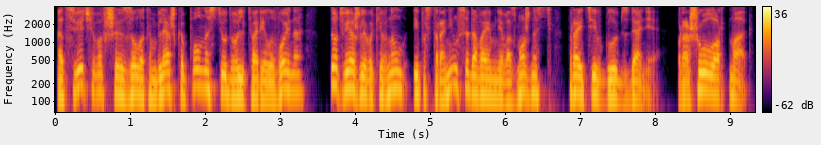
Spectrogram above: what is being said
Отсвечивавшая золотом бляшка полностью удовлетворила воина, тот вежливо кивнул и посторонился, давая мне возможность пройти вглубь здания. «Прошу, лорд Мак,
